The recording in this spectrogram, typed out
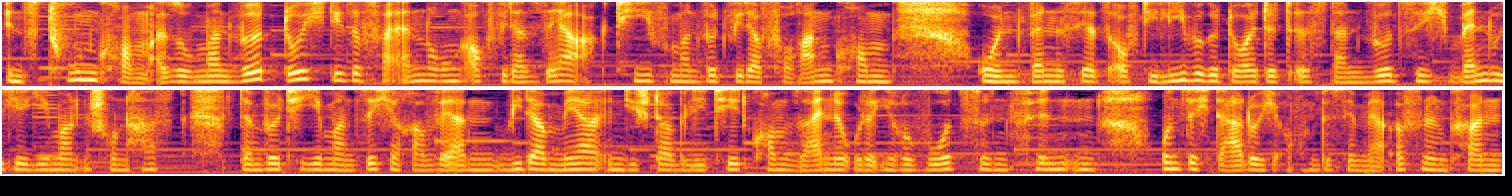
ins Tun kommen. Also man wird durch diese Veränderung auch wieder sehr aktiv. Man wird wieder vorankommen. Und wenn es jetzt auf die Liebe gedeutet ist, dann wird sich, wenn du hier jemanden schon hast, dann wird hier jemand sicherer werden, wieder mehr in die Stabilität kommen, seine oder ihre Wurzeln finden und sich dadurch auch ein bisschen mehr öffnen öffnen können.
